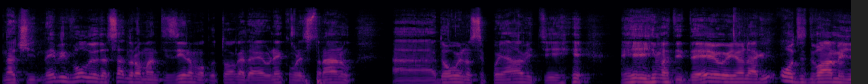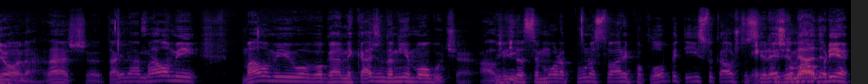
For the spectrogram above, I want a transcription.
Znači, ne bih volio da sad romantiziramo oko toga da je u nekom restoranu a, dovoljno se pojaviti i imati ideju i onak od 2 miliona, znaš, tako da malo mi, malo mi ovoga, ne kažem da nije moguće, ali mislim da se mora puno stvari poklopiti, isto kao što si rekao malo da- prije,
